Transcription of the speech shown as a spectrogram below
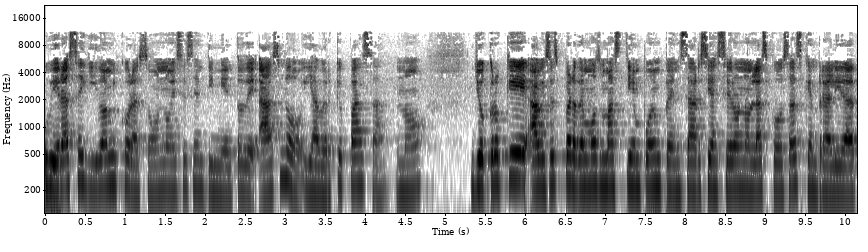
hubiera seguido a mi corazón o ese sentimiento de hazlo y a ver qué pasa, ¿no? yo creo que a veces perdemos más tiempo en pensar si hacer o no las cosas que en realidad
